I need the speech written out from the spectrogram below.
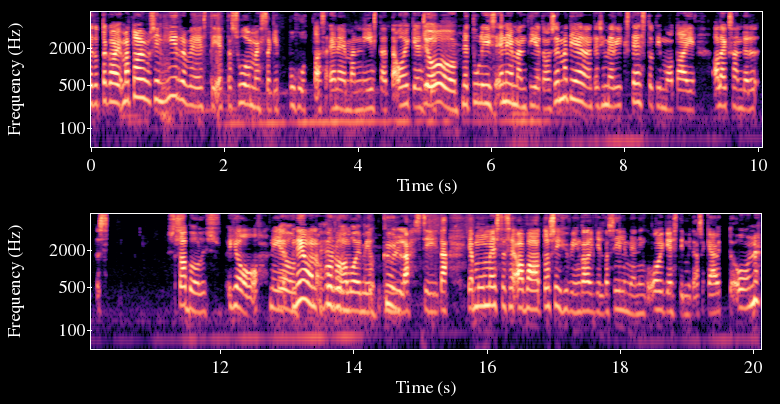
Ja totta kai mä toivoisin hirveästi, että Suomessakin puhuttaisiin enemmän niistä, että oikeasti Joo, ne tulisi enemmän tietoa. Sen mä tiedän, että esimerkiksi Testotimo tai Alexander, Stabolis. joo, niin Joo, ne on puhunut avoimia. ky- kyllä siitä. Ja mun mielestä se avaa tosi hyvin kaikilta silmiä niin kuin oikeasti, mitä se käyttö on.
